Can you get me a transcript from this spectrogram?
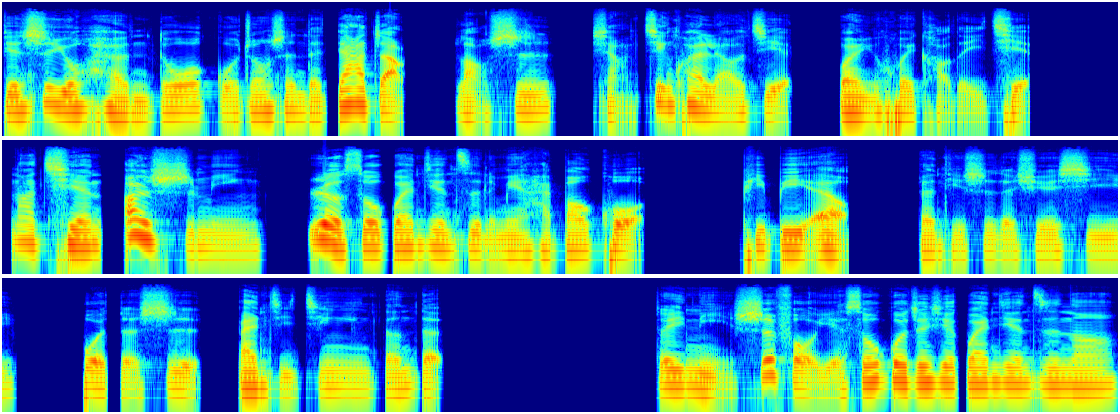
显示有很多国中生的家长、老师想尽快了解关于会考的一切。那前二十名热搜关键字里面还包括 PBL 专题式的学习，或者是班级经营等等。所以你是否也搜过这些关键字呢？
